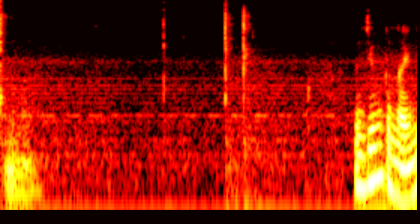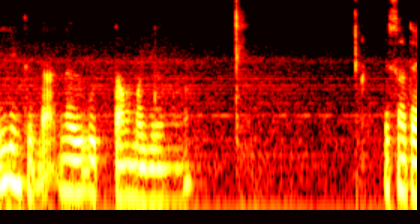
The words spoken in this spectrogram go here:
ស្មើអញ្ចឹងកន្លែងនេះយើងត្រូវដាក់នៅប៊ូតុងមកយើងមកដោយសារតែ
